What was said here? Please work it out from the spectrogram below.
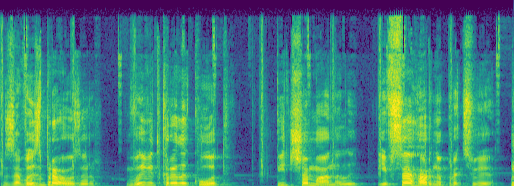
завис браузер, ви відкрили код, підшаманили, і все гарно працює.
